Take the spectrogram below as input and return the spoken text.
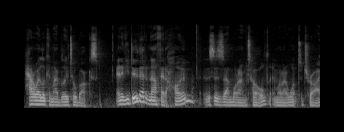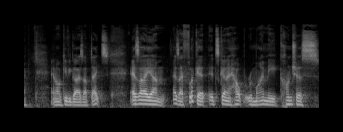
How do i look in my blue toolbox And if you do that enough at home, this is um, what I'm told and what I want to try, and I'll give you guys updates as I um, as I flick it. It's going to help remind me conscious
